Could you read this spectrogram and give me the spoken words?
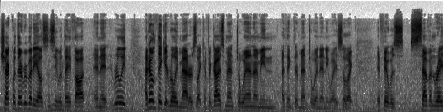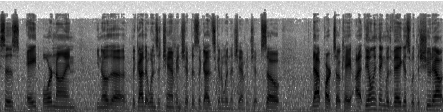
check with everybody else and see what they thought." And it really, I don't think it really matters. Like if a guy's meant to win, I mean, I think they're meant to win anyway. So like, if it was seven races, eight or nine, you know, the the guy that wins the championship is the guy that's going to win the championship. So that part's okay. I, the only thing with Vegas with the shootout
